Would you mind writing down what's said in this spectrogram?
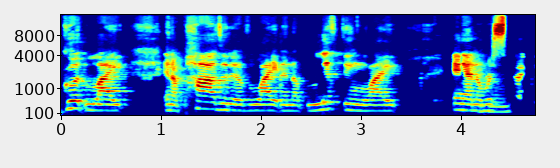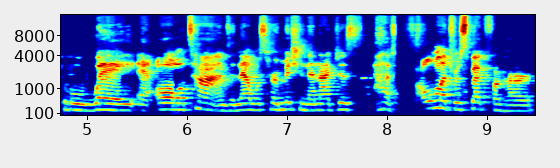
good light, in a positive light, an uplifting light, and a mm-hmm. respectable way at all times. And that was her mission. And I just have so much respect for her.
